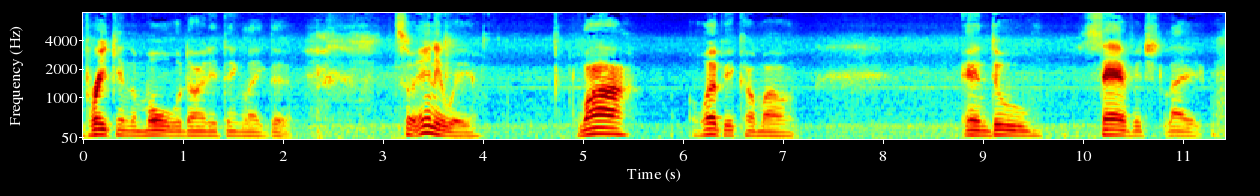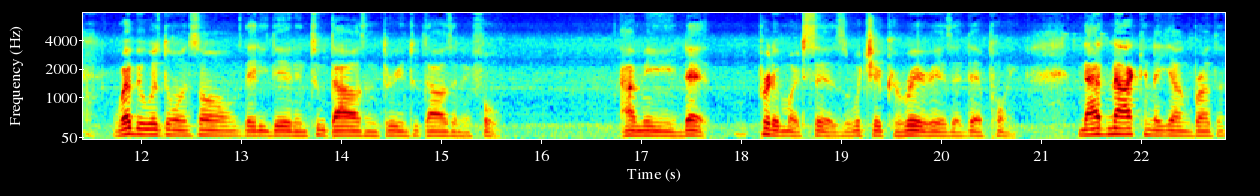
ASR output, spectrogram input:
breaking the mold or anything like that. So anyway, why Webbie come out and do Savage like Webbie was doing songs that he did in 2003 and 2004. I mean, that pretty much says what your career is at that point. Not knocking the young brother,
